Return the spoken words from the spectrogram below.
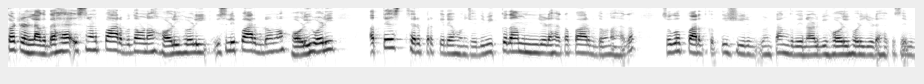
ਘਟਣ ਲੱਗਦਾ ਹੈ। ਇਸ ਨਾਲ ਭਾਰ ਵਧਾਉਣਾ ਹੌਲੀ ਹੌਲੀ ਇਸ ਲਈ ਭਾਰ ਵਧਾਉਣਾ ਹੌਲੀ ਹੌਲੀ ਅਤੇ ਸਥਿਰ ਪ੍ਰਕਿਰਿਆ ਹੋਣੀ ਚਾਹੀਦੀ ਵੀ ਇੱਕਦਮ ਜਿਹੜਾ ਹੈਗਾ ਭਾਰ ਵਧਾਉਣਾ ਹੈਗਾ, ਸਗੋਂ ਪ੍ਰਗਤੀਸ਼ੀਲ ਢੰਗ ਦੇ ਨਾਲ ਵੀ ਹੌਲੀ ਹੌਲੀ ਜਿਹੜਾ ਹੈ ਕਿਸੇ ਵੀ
